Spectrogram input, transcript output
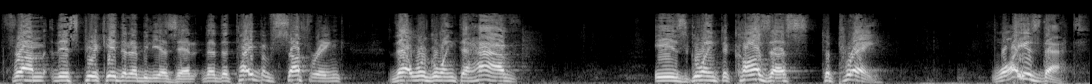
from this Pirkei de Rabbi Eliezer that the type of suffering that we're going to have is going to cause us to pray. Why is that?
